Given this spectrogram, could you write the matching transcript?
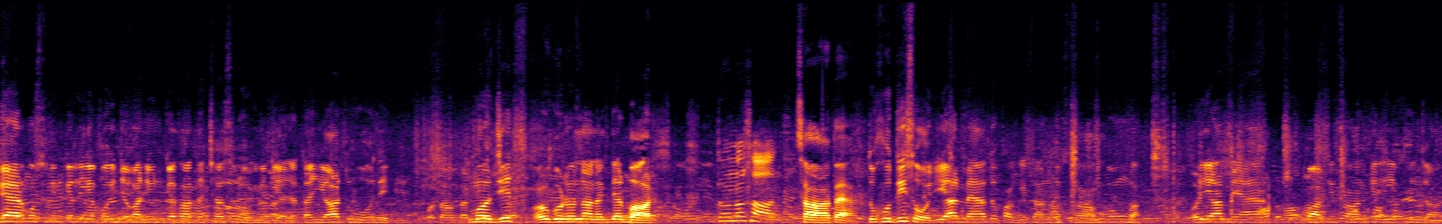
غیر مسلم کے لیے کوئی جگہ نہیں ان کے ساتھ اچھا سلوک نہیں کیا جاتا۔ یار تو وہ دے۔ مسجد اور گرو نانک دربار۔ دونوں ساتھ ساتھ ہے تو خود ہی سوچ یار میں تو پاکستان کو سلام کہوں گا۔ اور یار میں پاکستان کے لیے اپنی جان۔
